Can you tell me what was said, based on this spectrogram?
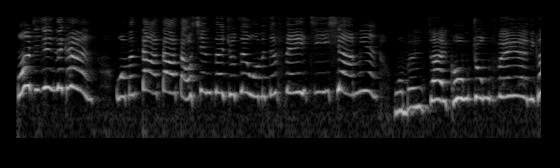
哇，姐姐你在看，我们大大岛现在就在我们的飞机下面，我们在空中飞哎！你看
